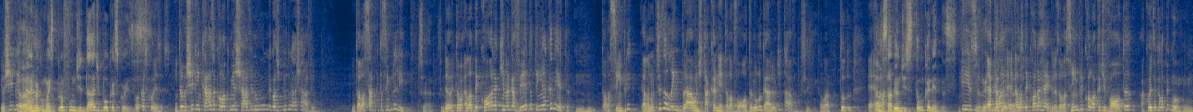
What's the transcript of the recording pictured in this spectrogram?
eu chego em Ela casa lembra com mais profundidade poucas coisas. poucas coisas. Então eu chego em casa, coloco minha chave no negócio de pendurar a chave. Então ela sabe que está sempre ali. Certo. Entendeu? Então ela decora que na gaveta tem a caneta. Uhum. Então ela sempre. Ela não precisa lembrar onde está a caneta, ela volta no lugar onde estava. Sim. Então ela tudo. É, é Ela uma- sabe onde estão canetas. Isso, é aquela, é- Verdade. ela decora regras, ela sempre coloca de volta a coisa que ela pegou. Uhum.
